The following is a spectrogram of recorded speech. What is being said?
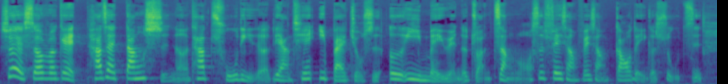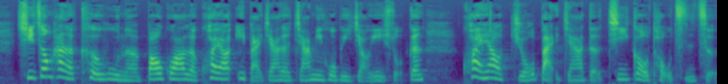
所以 Silvergate 它在当时呢，它处理了两千一百九十二亿美元的转账哦，是非常非常高的一个数字。其中它的客户呢，包括了快要一百家的加密货币交易所，跟快要九百家的机构投资者。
